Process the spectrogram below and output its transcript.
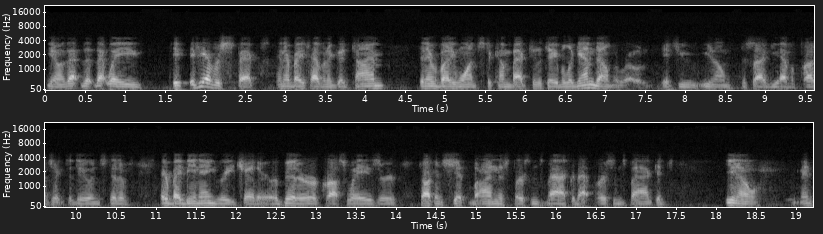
you know, that that, that way. If, if you have respect and everybody's having a good time, then everybody wants to come back to the table again down the road. If you you know decide you have a project to do instead of everybody being angry at each other or bitter or crossways or talking shit behind this person's back or that person's back, it's you know and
